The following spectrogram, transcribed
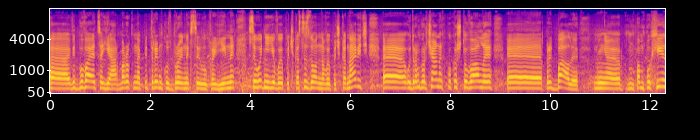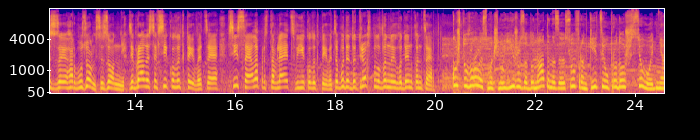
Е, Відбувається ярмарок на підтримку Збройних сил України. Сьогодні є випічка, сезонна випічка. Навіть е, у Дрогоборчанах покуштували, е, придбали е, пампухи з гарбузом сезонні. Зібралися всі колективи. Це всі села представляють свої колективи. Це буде до трьох з половиною годин концерт. Куштували смачну їжу за донати на ЗСУ франківці упродовж сьогодні.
